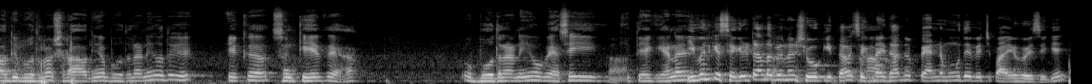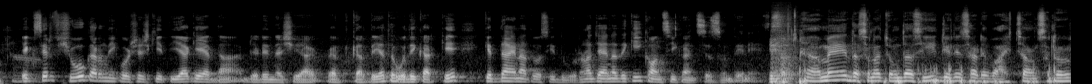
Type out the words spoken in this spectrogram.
ਆਪਦੀ ਬੋਤਲਾਂ, ਸ਼ਰਾਬ ਦੀਆਂ ਬੋਤਲਾਂ ਨਹੀਂ ਉਹ ਤੇ ਇੱਕ ਸੰਕੇਤ ਆ। ਉਹ ਬੋਤਲਾਂ ਨਹੀਂ ਉਹ ਵੈਸੇ ਹੀ ਕੀਤੇ ਗਏ ਨਾ। ਈਵਨ ਕਿ ਸਿਗਰਟਾਂ ਦਾ ਵੀ ਉਹਨਾਂ ਨੇ ਸ਼ੋਅ ਕੀਤਾ ਸਿਗਰਟਾਂ ਦੀ ਥਾਂ ਪੈਨ ਮੂੰਹ ਦੇ ਵਿੱਚ ਪਾਏ ਹੋਏ ਸੀਗੇ। ਇੱਕ ਸਿਰਫ ਸ਼ੋਅ ਕਰਨ ਦੀ ਕੋਸ਼ਿਸ਼ ਕੀਤੀ ਆ ਕਿ ਐਦਾਂ ਜਿਹੜੇ ਨਸ਼ੇ ਆ ਕਰ- ਕਰਦੇ ਆ ਤੇ ਉਹਦੇ ਕਰਕੇ ਕਿੱਦਾਂ ਇਹਨਾਂ ਤੋਂ ਅਸੀਂ ਦੂਰ ਹੋਣਾ ਜਾਂ ਇਹਨਾਂ ਦੇ ਕੀ ਕਨਸੀਕੁਐਂਸਸ ਹੁੰਦੇ ਨੇ? ਹਾਂ, ਮੈਂ ਦੱਸਣਾ ਚਾਹੁੰਦਾ ਸੀ ਜਿਹੜੇ ਸਾਡੇ vice chancellor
